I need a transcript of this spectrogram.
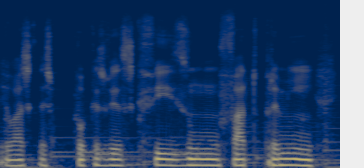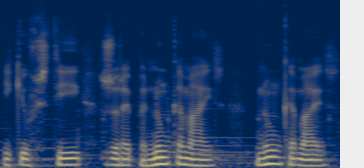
Eu acho que das poucas vezes que fiz um fato para mim e que o vesti, jurei para nunca mais, nunca mais.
